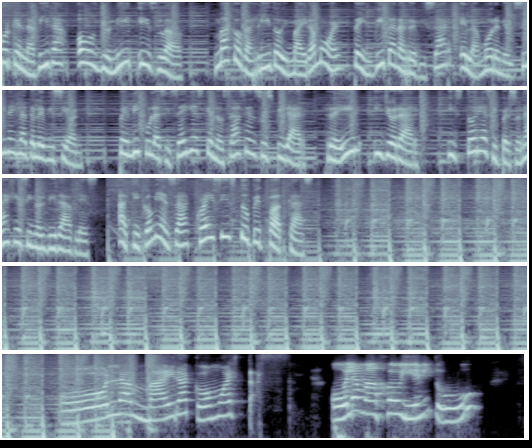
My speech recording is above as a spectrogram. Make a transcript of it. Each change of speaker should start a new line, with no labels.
porque en la vida all you need is love. Majo Garrido y Mayra Moore te invitan a revisar el amor en el cine y la televisión. Películas y series que nos hacen suspirar, reír y llorar. Historias y personajes inolvidables. Aquí comienza Crazy Stupid Podcast.
Hola Mayra, ¿cómo estás?
Hola Majo, bien, ¿y tú?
